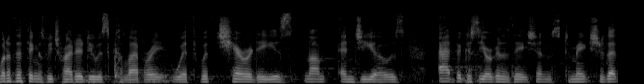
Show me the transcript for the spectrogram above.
one of the things we try to do is collaborate with with charities, non NGOs, advocacy organizations to make sure that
